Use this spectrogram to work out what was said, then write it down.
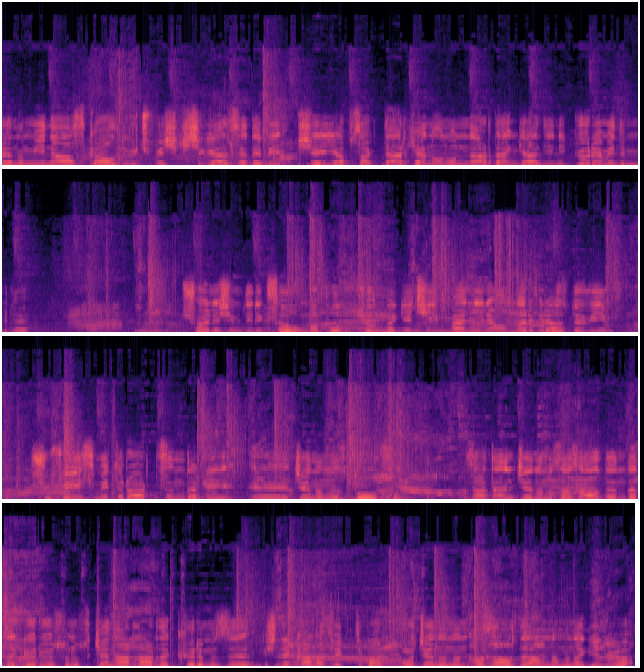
Canım yine az kaldı. 3-5 kişi gelse de bir şey yapsak derken onun nereden geldiğini göremedim bile. Şöyle şimdilik savunma pozisyonuna geçeyim ben yine onları biraz döveyim. Şu face meter artsın da bir e, canımız dolsun. Zaten canımız azaldığında da görüyorsunuz kenarlarda kırmızı işte kan afekti var. O canının azaldığı anlamına geliyor.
